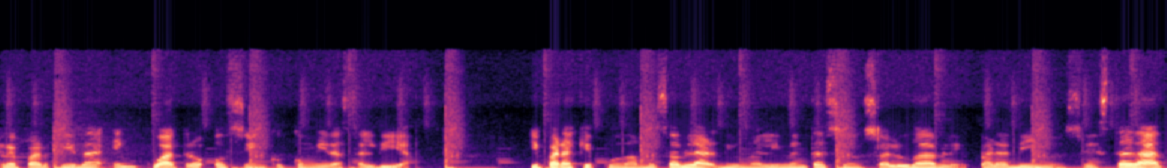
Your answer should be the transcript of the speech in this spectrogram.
repartida en 4 o 5 comidas al día. Y para que podamos hablar de una alimentación saludable para niños de esta edad,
